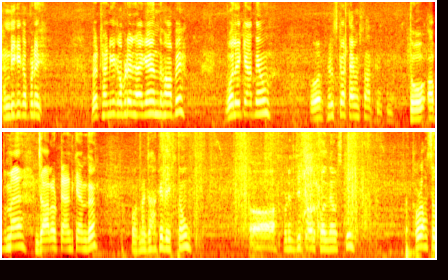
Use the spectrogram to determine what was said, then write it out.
ठंडी के कपड़े। मेरे ठंड के कपड़े रह गए हैं वहाँ पे। वो लेके आते हूँ और फिर उसका टाइम स्टार्ट करते हैं। तो अब मैं जा रहा हूँ टेंट के अंदर। और मैं जाके देखता हूँ। थोड़ी जिप और खोल दें उसकी। थोड़ा सा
